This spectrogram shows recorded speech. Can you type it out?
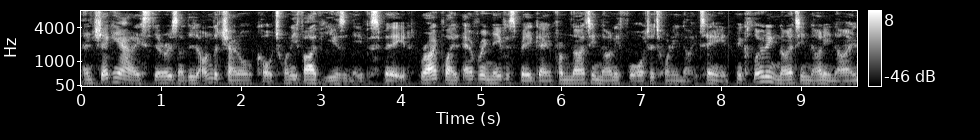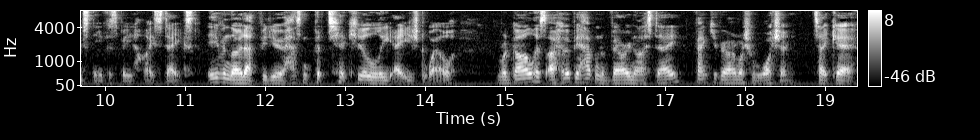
and checking out a series I did on the channel called 25 Years of Need Speed, where I played every Need Speed game from 1994 to 2019, including 1999's Need Speed High Stakes, even though that video hasn't particularly aged well. Regardless, I hope you're having a very nice day. Thank you very much for watching. Take care.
